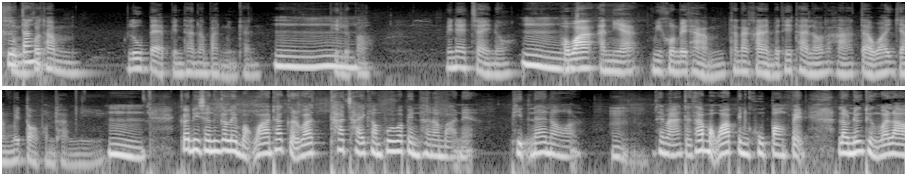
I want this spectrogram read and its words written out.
คือสมมตั้งติเขาทำรูปแบบเป็นธนบัตรเหมือนกันอืมผิดหรือเปล่า ไม่แน่ใจเนาะอืมเพราะว่าอันเนี้ยมีคนไปถามธนาคารแห่งประเทศไทยแล้วนะคะ แต่ว่ายังไม่ตอบคำถามนี้ อืมก็ดิฉันก็เลยบอกว่าถ้าเกิดว่าถ้าใช้คำพูดว่าเป็นธนบัตรเนี่ย ผิดแน่นอนอืมใช่ไหมแต่ถ้าบอกว่าเป็นคูปองเป็ด เรานึกถึงว่าเรา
